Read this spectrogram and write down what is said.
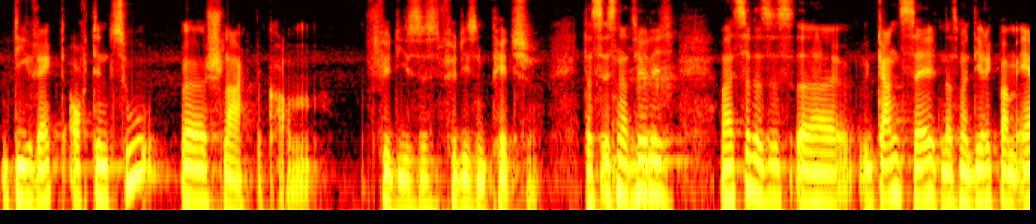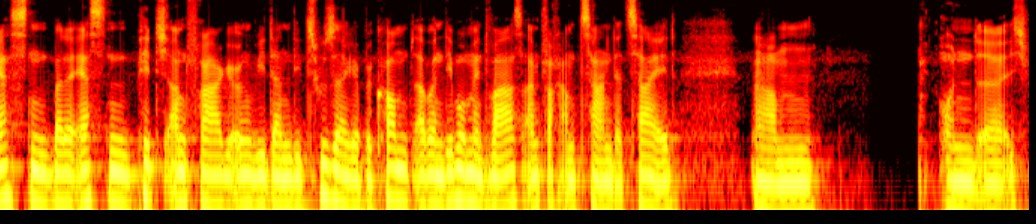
direkt auch den Zuschlag bekommen für, dieses, für diesen Pitch. Das ist natürlich, ja. weißt du, das ist äh, ganz selten, dass man direkt beim ersten, bei der ersten Pitch-Anfrage irgendwie dann die Zusage bekommt, aber in dem Moment war es einfach am Zahn der Zeit. Ähm, und äh, ich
